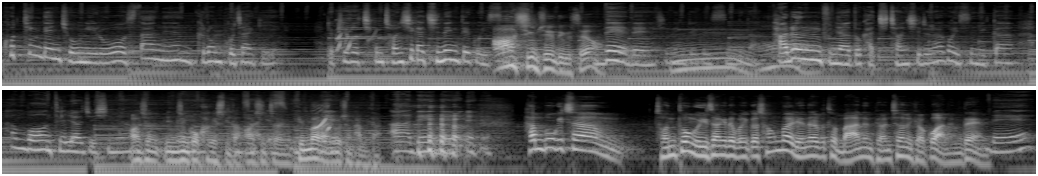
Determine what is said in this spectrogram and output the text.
코팅된 종이로 싸는 그런 보자기 이렇게 해서 지금 전시가 진행되고 있어요. 아 지금 진행되고 있어요? 네, 네, 진행되고 음. 있습니다. 다른 분야도 같이 전시를 하고 있으니까 한번 들려주시면. 아전 인증 꼭 네, 하겠습니다. 아 진짜요? 감사하겠습니다. 빈말 네. 아니고 좀 갑니다. 아, 네, 네. 한복이 참 전통 의상이다 보니까 정말 옛날부터 많은 변천을 겪어왔는데 네.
